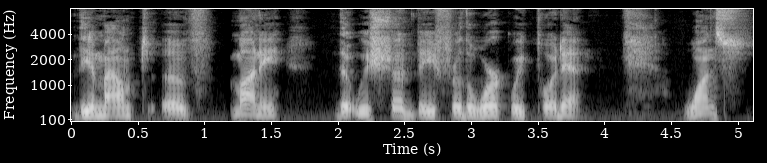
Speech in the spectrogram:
the amount of money that we should be for the work we put in once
